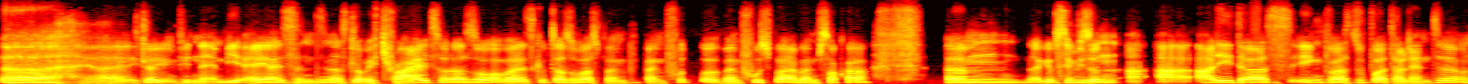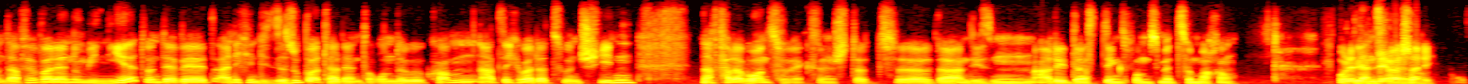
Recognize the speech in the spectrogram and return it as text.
äh, ja, ich glaube, irgendwie eine NBA ist, dann sind das, glaube ich, Trials oder so, aber es gibt auch sowas beim, beim Football, beim Fußball, beim Soccer. Ähm, da gibt es irgendwie so ein Adidas, irgendwas Supertalente und dafür war der nominiert und der wäre jetzt eigentlich in diese Supertalente-Runde gekommen, hat sich aber dazu entschieden, nach Paderborn zu wechseln, statt äh, da an diesen Adidas-Dingsbums mitzumachen. Oder dann sehr wahrscheinlich einen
